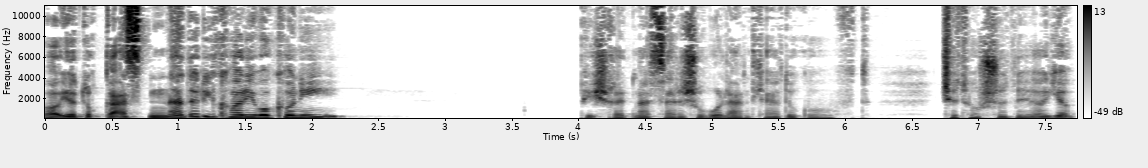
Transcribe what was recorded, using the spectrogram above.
و آیا تو قصد نداری کاری بکنی؟ پیش خدمت سرشو بلند کرد و گفت چطور شده؟ آیا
